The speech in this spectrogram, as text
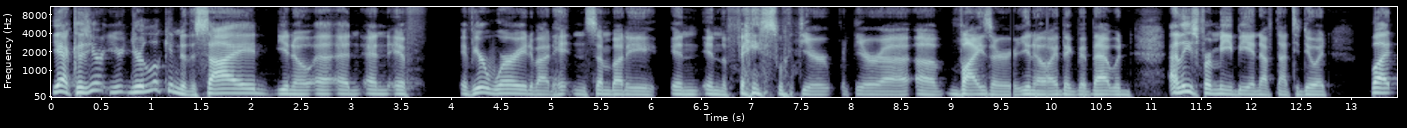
Yeah, because you're, you're you're looking to the side, you know, uh, and and if if you're worried about hitting somebody in in the face with your with your uh, uh visor, you know, I think that that would at least for me be enough not to do it. But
